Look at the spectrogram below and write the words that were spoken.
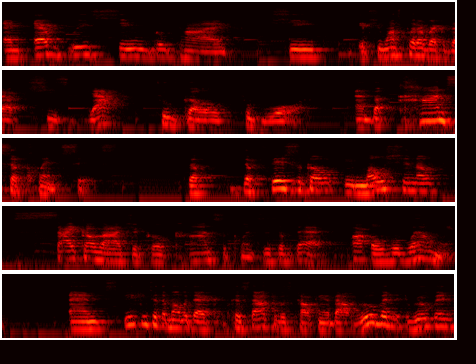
And every single time she, if she wants to put her records out, she's got to go to war. And the consequences, the, the physical, emotional, psychological consequences of that are overwhelming. And speaking to the moment that Constanza was talking about, Ruben, Ruben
